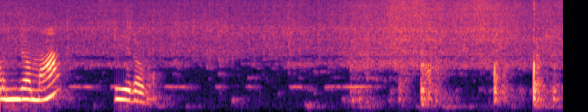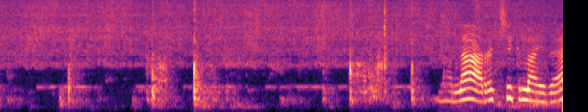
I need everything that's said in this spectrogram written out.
கொஞ்சமாக சீரகம். நல்லா அரைச்சிக்கலாம் இதை.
